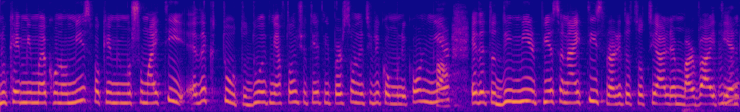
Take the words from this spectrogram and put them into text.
Nuk kemi më ekonomistë, po kemi më shumë IT. Edhe këtu të duhet mjafton që të jetë një person i cili komunikon mirë edhe të di mirë pjesën e IT-së, pra rrjetet sociale, mbarëvajtjen,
